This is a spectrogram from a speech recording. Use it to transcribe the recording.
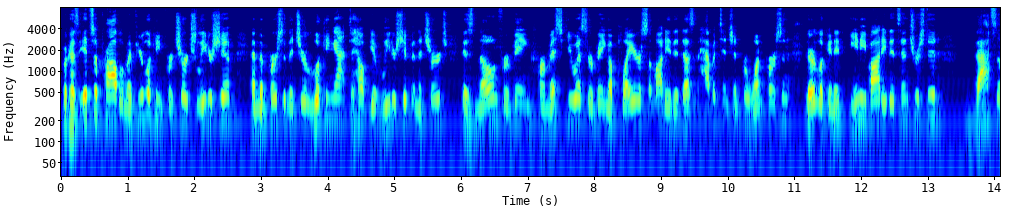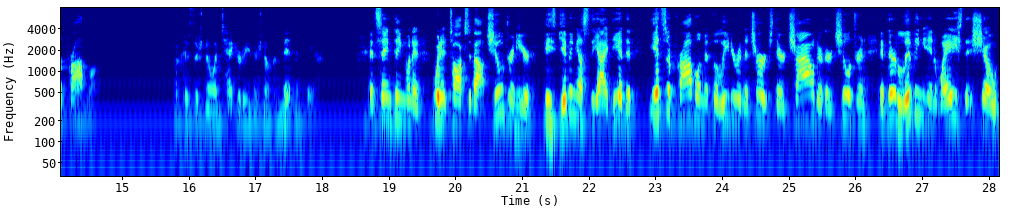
Because it's a problem if you're looking for church leadership and the person that you're looking at to help give leadership in the church is known for being promiscuous or being a player, somebody that doesn't have attention for one person, they're looking at anybody that's interested. That's a problem because there's no integrity, there's no commitment there. And same thing when it when it talks about children here, he's giving us the idea that it's a problem if the leader in the church, their child or their children, if they're living in ways that show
